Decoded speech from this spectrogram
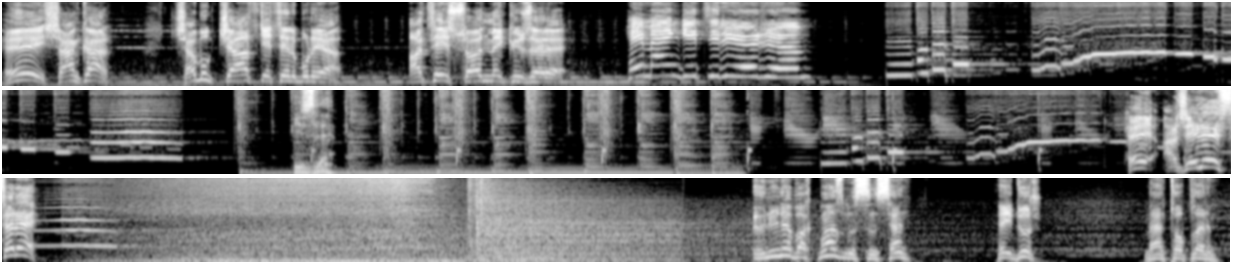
Hey Şankar! Çabuk kağıt getir buraya. Ateş sönmek üzere. Hemen getiriyorum. İzle. Hey acele etsene. Önüne bakmaz mısın sen? Hey dur. Ben toplarım.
